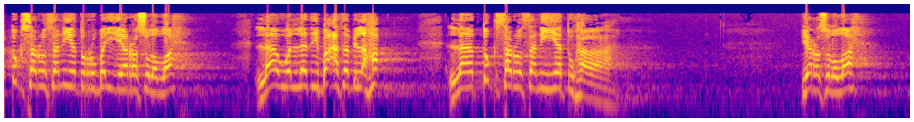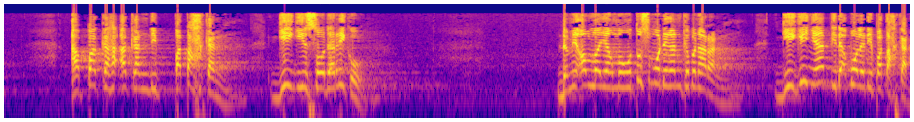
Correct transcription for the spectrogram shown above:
Atuk sarusaniyatur rubai ya Rasulullah? La walladhi ba'atha bil haq la tuksaru saniyatuha. Ya Rasulullah, apakah akan dipatahkan gigi saudariku Demi Allah yang mengutusmu dengan kebenaran, giginya tidak boleh dipatahkan.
